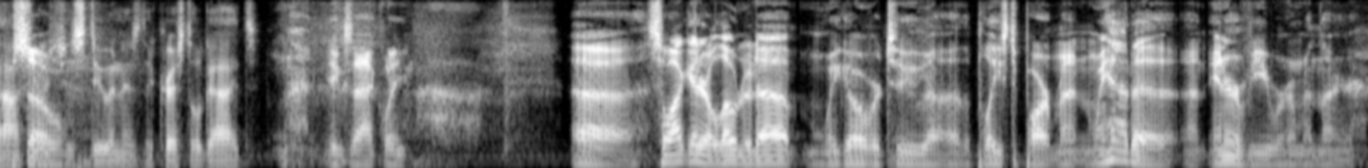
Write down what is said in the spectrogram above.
Ah, she so was just doing as the crystal guides. Exactly. Uh, so I get her loaded up, and we go over to uh, the police department, and we had a an interview room in there.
